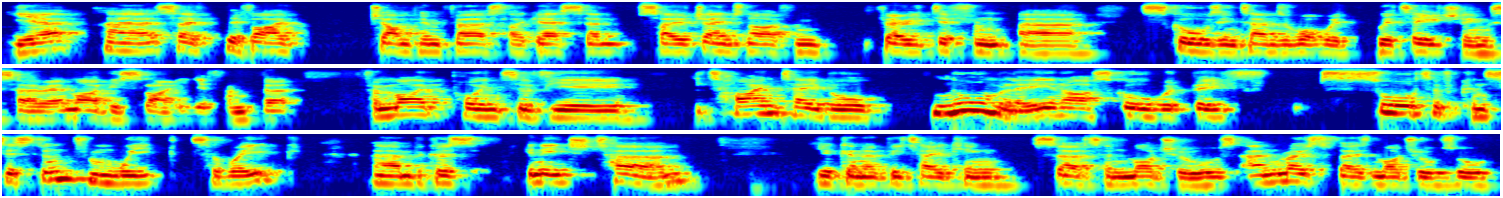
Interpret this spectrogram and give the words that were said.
Yeah. Uh, so if I jump in first, I guess. And so James and I are from very different uh, schools in terms of what we're, we're teaching. So it might be slightly different. But from my point of view, the timetable normally in our school would be f- sort of consistent from week to week um, because in each term, you're going to be taking certain modules, and most of those modules will,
